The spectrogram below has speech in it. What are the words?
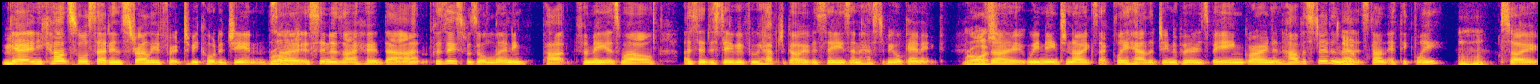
yeah, and you can't source that in Australia for it to be called a gin. So as soon as I heard that, because this was all learning part for me as well, I said to Steve, if we have to go overseas, and it has to be organic. Right. So we need to know exactly how the juniper is being grown and harvested, and Yep. that it's done ethically. Mm-hmm. So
